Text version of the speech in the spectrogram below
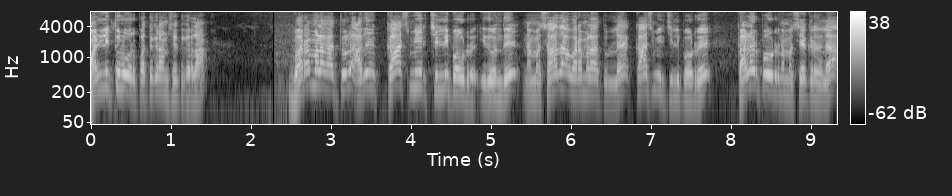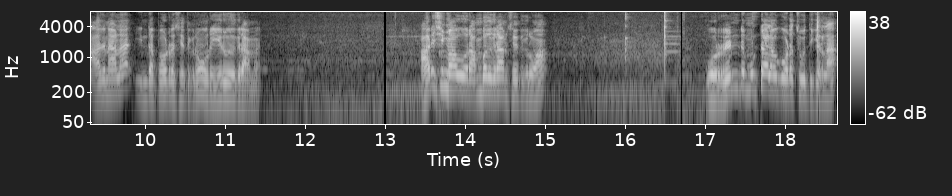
மல்லித்தூள் ஒரு பத்து கிராம் சேர்த்துக்கிடலாம். வரமிளகாத்தூள் அது காஷ்மீர் சில்லி பவுட்ரு. இது வந்து நம்ம சாதா வரமிளகாத்தூளில் Kashmir chilli powder. Colour powder நம்ம சேர்க்குறதில்ல. அதனால் இந்த பவுடரை சேர்த்துக்கணும். ஒரு இருபது கிராமு. அரிசி மாவு ஒரு ஐம்பது கிராம் சேர்த்துக்கிடுவோம் ஒரு ரெண்டு முட்டை அளவுக்கு உடச்சி ஊற்றிக்கிறலாம்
